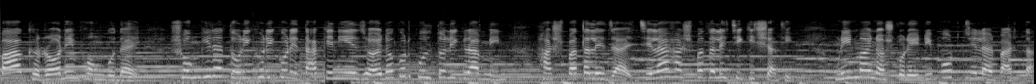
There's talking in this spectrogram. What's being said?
বাঘ রণে ভঙ্গ দেয়। সঙ্গীরা তড়িঘড়ি করে তাকে নিয়ে জয়নগর কুলতলি গ্রামীণ হাসপাতালে যায়, জেলা হাসপাতালে চিকিৎসাধীন। মৃন্ময় নস্করের রিপোর্ট, জেলার বার্তা।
